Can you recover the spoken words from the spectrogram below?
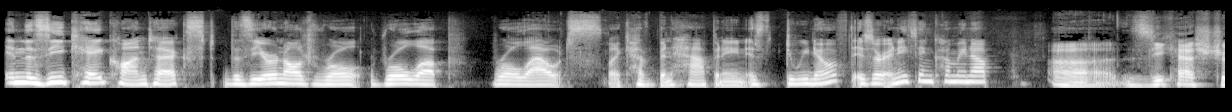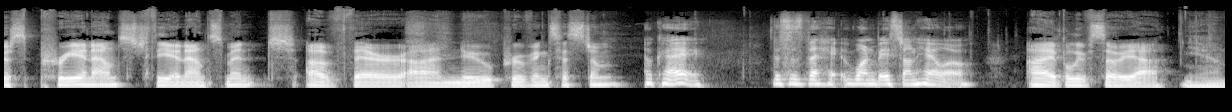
In the ZK context, the zero knowledge roll roll up rollouts like have been happening. Is do we know if is there anything coming up? Uh, Zcash just pre-announced the announcement of their uh, new proving system. Okay, this is the ha- one based on Halo. I believe so. Yeah. Yeah.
